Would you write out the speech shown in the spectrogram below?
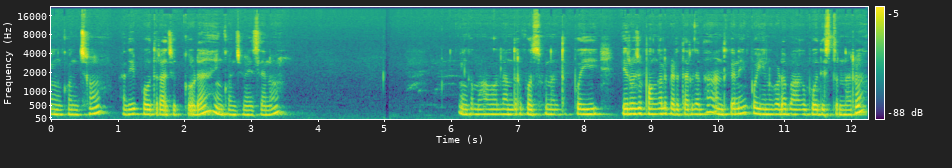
ఇంకొంచెం అది పోతురాజుకి కూడా ఇంకొంచెం వేసాను. ఇంకా మా వాళ్ళందరూ పసుపునంత పొయ్యి ఈరోజు పొంగలు పెడతారు కదా అందుకని పొయ్యిని కూడా బాగా పోదిస్తున్నారు.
